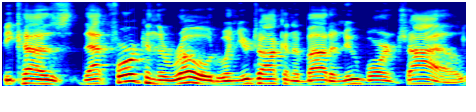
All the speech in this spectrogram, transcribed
Because that fork in the road, when you're talking about a newborn child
